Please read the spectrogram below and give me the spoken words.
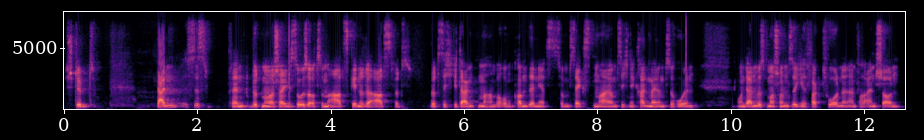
Stimmt. Dann ist es dann wird man wahrscheinlich so auch zum Arzt gehen oder der Arzt wird, wird sich Gedanken machen, warum kommt denn jetzt zum sechsten Mal, um sich eine Krankmeldung zu holen. Und dann müssen wir schon solche Faktoren dann einfach anschauen.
